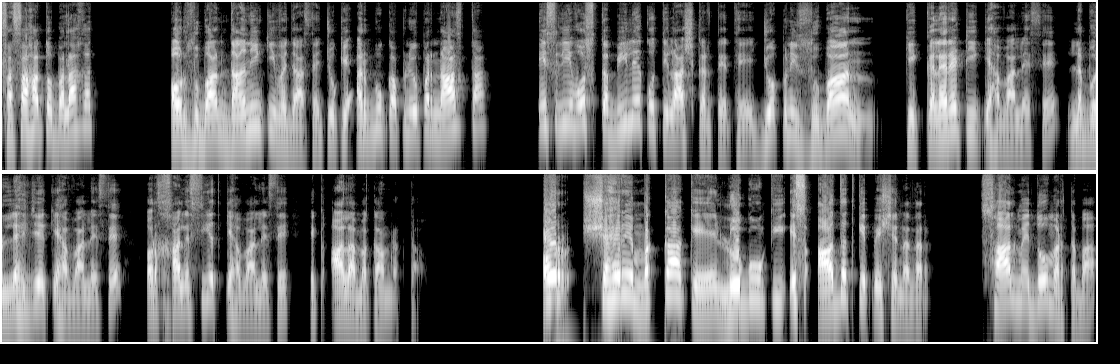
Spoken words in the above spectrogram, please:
फसाहत बलागत और जुबानदानी की वजह से, चूँकि अरबू का अपने ऊपर नाज था, इसलिए वो उस कबीले को तलाश करते थे, जो अपनी ज़ुबान की क्लैरिटी के हवाले से लबो लहजे के हवाले से और खालसियत के हवाले से एक आला मकाम रखता हो। और शहर मक्का के लोगों की इस आदत के पेश नज़र साल में दो मरतबा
